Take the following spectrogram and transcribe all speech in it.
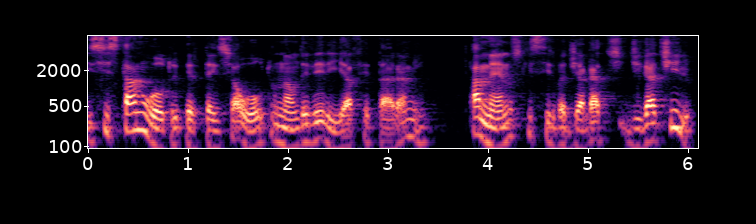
E se está no outro e pertence ao outro, não deveria afetar a mim. A menos que sirva de gatilho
